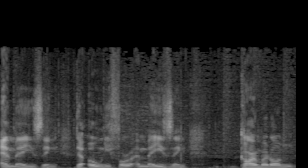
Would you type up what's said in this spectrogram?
amazing. The Oni 4, amazing. Garmadon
